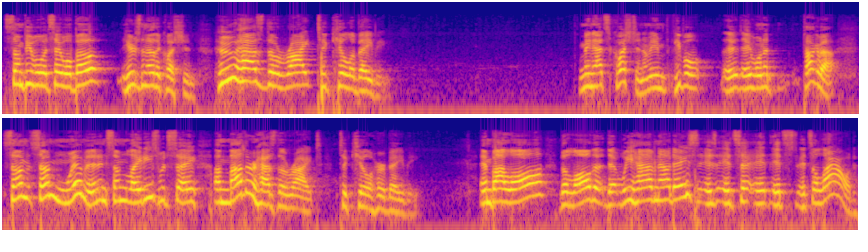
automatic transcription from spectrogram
Some people would say, well, Bo, here's another question Who has the right to kill a baby? I mean, that's a question. I mean, people, they, they want to talk about. Some, some women and some ladies would say a mother has the right to kill her baby. And by law, the law that, that we have nowadays is it's, it, it's, it's allowed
